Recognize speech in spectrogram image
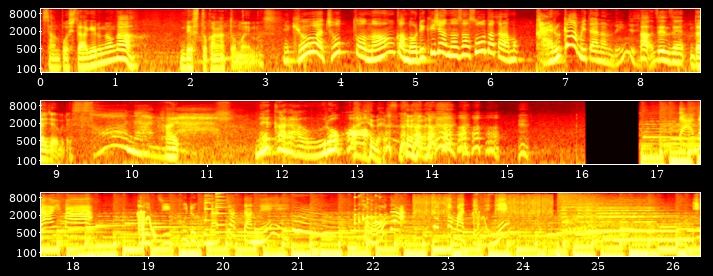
散歩してあげるのがベストかなと思います。今日はちょっとなんか乗り気じゃなさそうだからもう帰るかみたいなのでいいんですかあ、全然大丈夫です。そうなんだはい。目から鱗ありがとうございます。まお家古くなっちゃったね。そうだ。ちょっと待っててね。えー、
